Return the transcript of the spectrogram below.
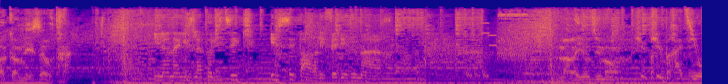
Pas comme les autres. Il analyse la politique, il sépare les faits des rumeurs. Mario Dumont. Cube Radio.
